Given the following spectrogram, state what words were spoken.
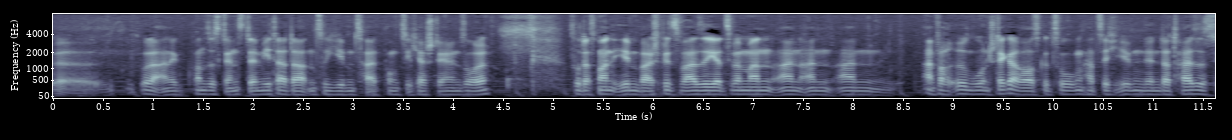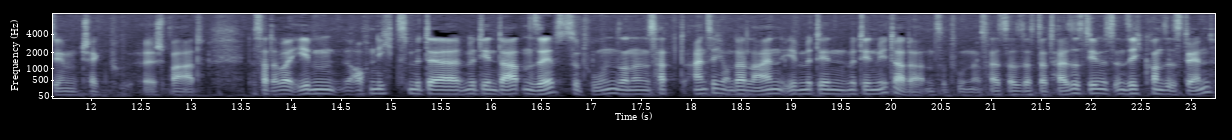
äh, oder eine Konsistenz der Metadaten zu jedem Zeitpunkt sicherstellen soll. So dass man eben beispielsweise jetzt, wenn man ein, ein, ein einfach irgendwo einen Stecker rausgezogen, hat sich eben den Dateisystem-Check äh, spart. Das hat aber eben auch nichts mit, der, mit den Daten selbst zu tun, sondern es hat einzig und allein eben mit den, mit den Metadaten zu tun. Das heißt also, das Dateisystem ist in sich konsistent.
